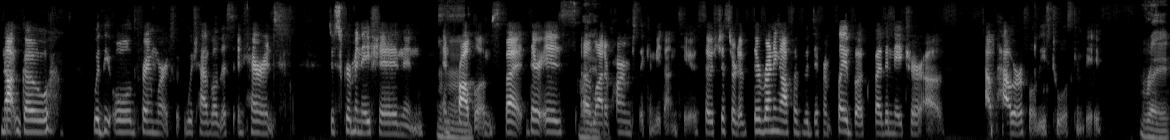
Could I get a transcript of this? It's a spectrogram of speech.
not go with the old frameworks which have all this inherent discrimination and mm-hmm. and problems but there is right. a lot of harms that can be done too so it's just sort of they're running off of a different playbook by the nature of how powerful these tools can be right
